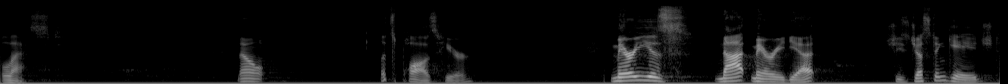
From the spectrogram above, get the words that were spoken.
blessed. Now, let's pause here. Mary is not married yet, she's just engaged.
